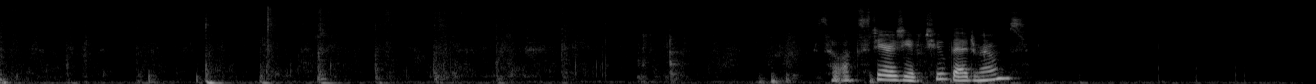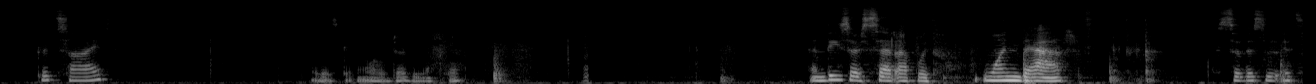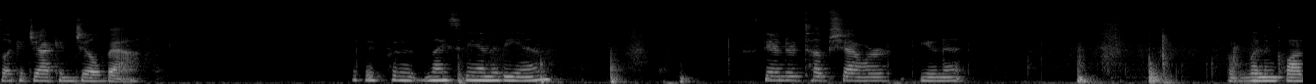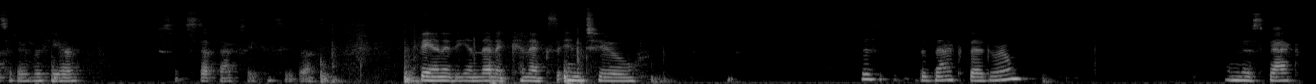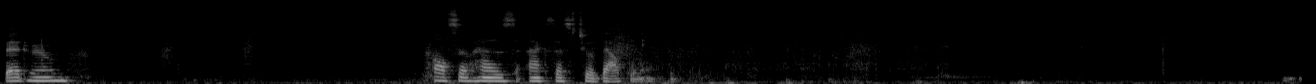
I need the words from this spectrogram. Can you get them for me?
So upstairs you have two bedrooms. Good size. It is getting a little dirty up here. And these are set up with one bath. So this is, it's like a Jack and Jill bath. But they've put a nice vanity in. Standard tub shower unit. A linen closet over here. Just step back so you can see the vanity and then it connects into this the back bedroom. And this back bedroom also has access to a balcony.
